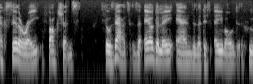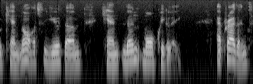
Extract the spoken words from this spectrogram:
auxiliary functions so that the elderly and the disabled who cannot use them can learn more quickly. At present,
